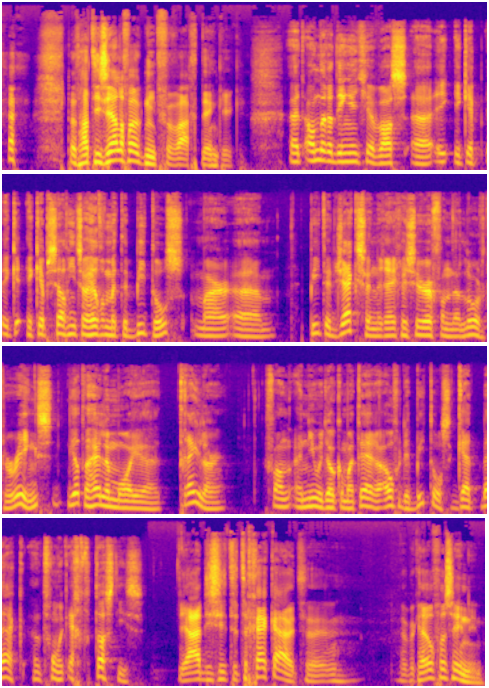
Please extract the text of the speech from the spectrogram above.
dat had hij zelf ook niet verwacht, denk ik. Het andere dingetje was... Uh, ik, ik, heb, ik, ik heb zelf niet zo heel veel met de Beatles. Maar uh, Peter Jackson, de regisseur van The Lord of the Rings... die had een hele mooie trailer van een nieuwe documentaire over de Beatles, Get Back. Dat vond ik echt fantastisch. Ja, die ziet er te gek uit. Uh, daar heb ik heel veel zin in.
